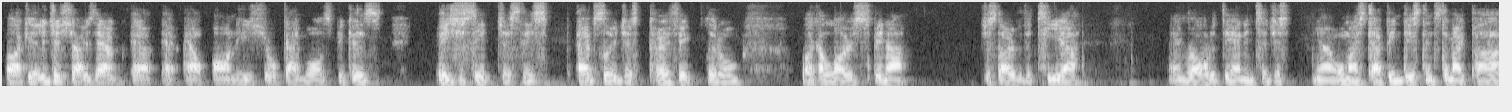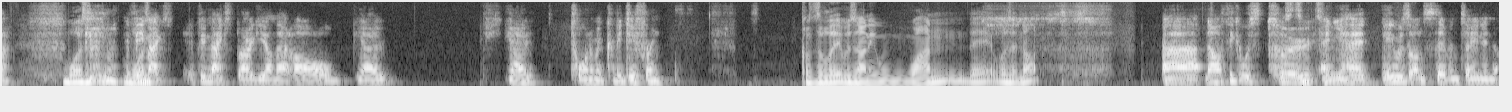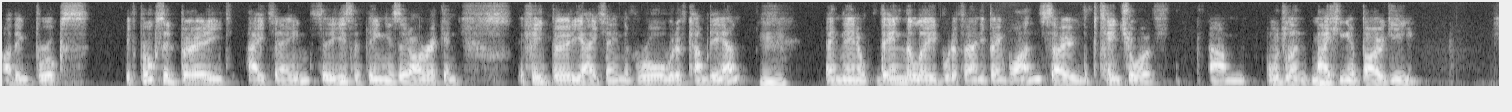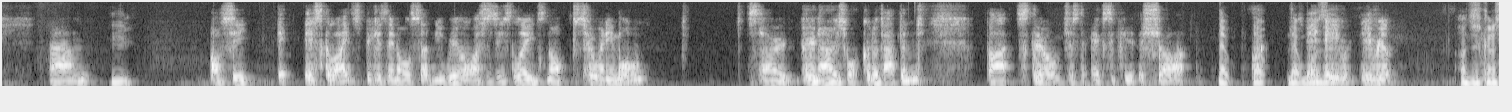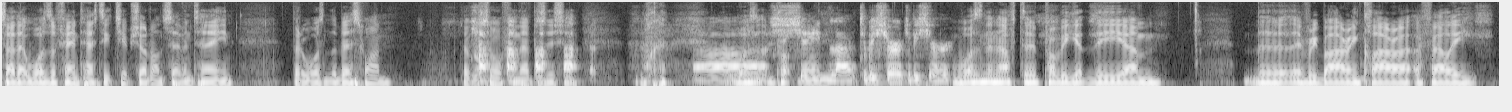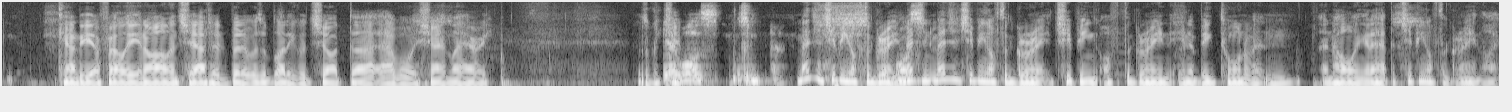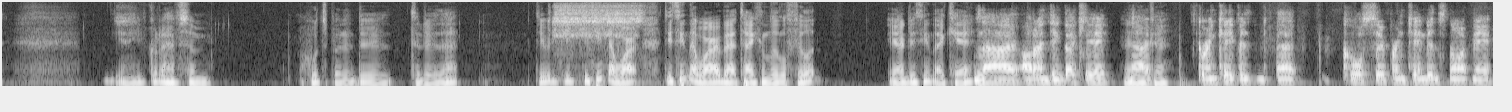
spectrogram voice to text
Like it just shows how how, how on his short game was because he's just hit just this absolute just perfect little like a low spinner just over the tier and rolled it down into just you know almost tapping distance to make par. Wasn't, If he wasn't makes if he makes bogey on that hole, you know, you know, tournament could be different. Because the lead was only one there, was it not? Uh, no, I think it was two, Still two? and you had he was on seventeen, and I think Brooks. If Brooks had birdied eighteen, so here's the thing: is that I reckon if he'd birdie eighteen, the raw would have come down, Mm. and then then the lead would have only been one. So the potential of um, Woodland making a bogey, um, Hmm. obviously it escalates because then all of a sudden he realises his lead's not two anymore. So who knows what could have happened, but still, just to execute the shot, That that, that was. he, he really. I was just going to say that was a fantastic chip shot on 17, but it wasn't the best one that we saw from that position. Uh, wasn't pro- Shane. To be sure, to be sure. Wasn't enough to probably get the um, the every bar in Clara, Offaly, County Offaly and Ireland shouted, but it was a bloody good shot. Uh, our boy Shane Lowry. It was a good Yeah, chip. it was. Imagine chipping off the green. Imagine imagine chipping off the green, chipping off the green in a big tournament and and holding it out, but chipping off the green, like you know, you've got to have some chutzpah to do to do that. Do you, do you, do you think they worry? Do you think they worry about taking a little fillet? You know, do you think they care? No, I don't think they care. Yeah, no. okay. Greenkeeper, uh, course superintendent's nightmare.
